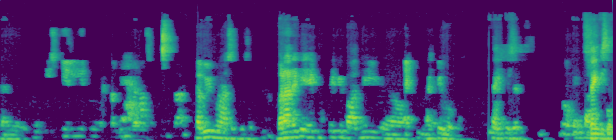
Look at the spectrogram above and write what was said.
है, इसके लिए तो कभी भी बना सकते हैं तभी भी बना सकते सर। बनाने के एक हफ़्ते के बाद ही एक्टिव होगा। Thank you sir thank you sir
